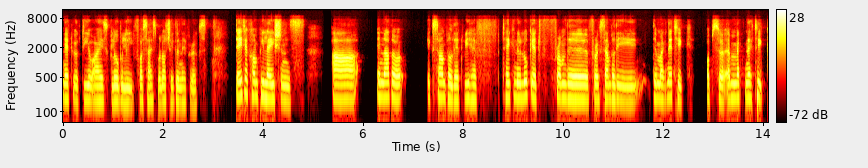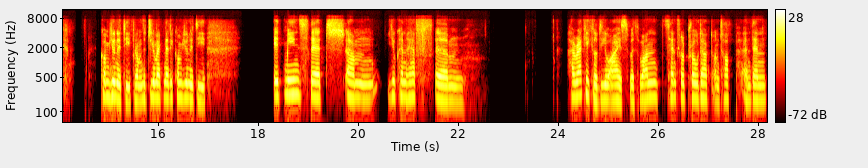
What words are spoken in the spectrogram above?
network DOIs globally for seismological networks. Data compilations are another example that we have taken a look at from the, for example, the, the magnetic, observe, uh, magnetic community, from the geomagnetic community. It means that um, you can have um, hierarchical DOIs with one central product on top, and then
